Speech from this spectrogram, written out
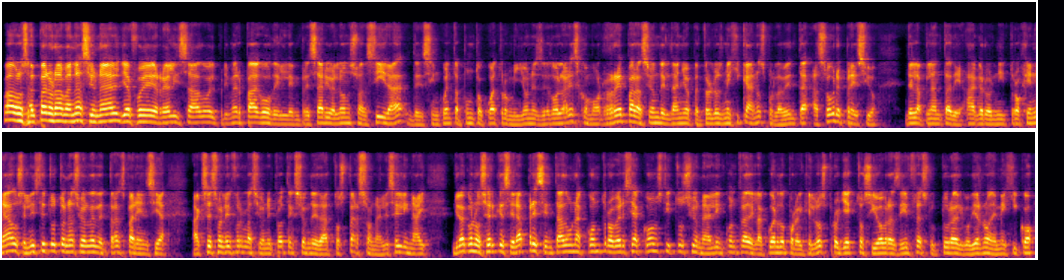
Vámonos al panorama nacional. Ya fue realizado el primer pago del empresario Alonso Ancira de 50.4 millones de dólares como reparación del daño a petróleos mexicanos por la venta a sobreprecio de la planta de agronitrogenados. El Instituto Nacional de Transparencia, Acceso a la Información y Protección de Datos Personales, el INAI, dio a conocer que será presentada una controversia constitucional en contra del acuerdo por el que los proyectos y obras de infraestructura del Gobierno de México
